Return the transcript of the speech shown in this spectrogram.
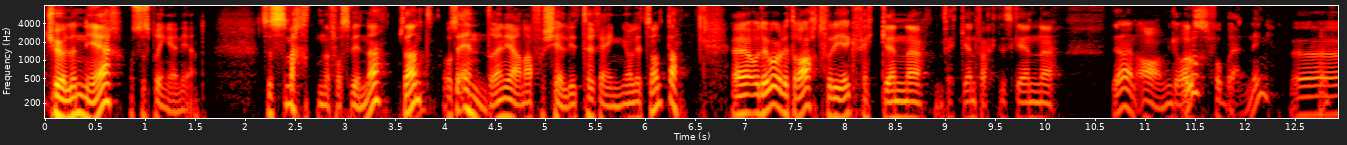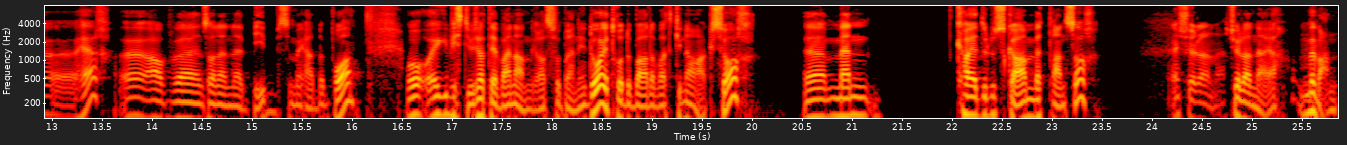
kjøler ned, og så springer en igjen. Så smertene forsvinner, sant? og så endrer en gjerne forskjellig terreng og litt sånt. da. Eh, og det var jo litt rart, fordi jeg fikk en, eh, fikk en faktisk en eh, det er en annen grads forbrenning uh, her, uh, av en sånn en bib som jeg hadde på. Og, og jeg visste jo ikke at det var en annen grads forbrenning da, jeg trodde bare det var et gnagsår. Uh, men hva er det du skal med et brannsår? Den. Kjøle det ned, ja. Med vann.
